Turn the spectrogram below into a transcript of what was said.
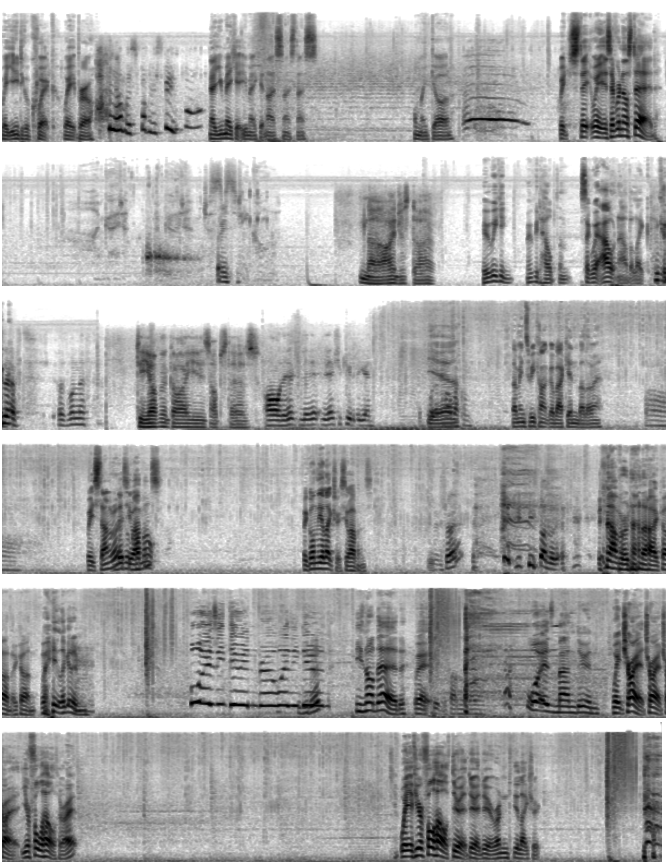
Wait, you need to go quick. Wait, bro. I am a fucking space bar. Now you make it. You make it. Nice, nice, nice. Oh my god. Wait, stay. Wait, is everyone else dead? I'm good. I'm good. Just Thank stay calm. No, I just died. Maybe we could. Maybe we could help them. It's like we're out now, but like we Who's could. left? There's one left. The other guy is upstairs. Oh, they, they, they executed again. They put the power Yeah. That means we can't go back in, by the way. Oh. Wait, stand on They it. See what come happens. Wait, go on the electric. See what happens. Try it? He's done with it. nah, bro. No, no, I can't. I can't. Wait, look at him. What is he doing, bro? What is he Is he doing? He's not dead. Wait, Shit, the family now. what is man doing? Wait, try it. Try it. Try it. You're full health, right? Wait, if you're full health, do it. Do it. Do it. Run into the electric.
